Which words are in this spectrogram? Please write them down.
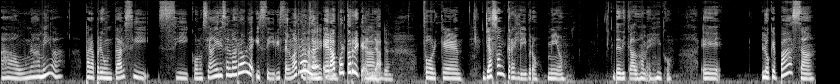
a una amiga para preguntar si, si conocían a Iris Elma Robles y si Iris Elma Robles era, puertorriqueña. Ah, Porque ya son tres libros míos dedicados a México. Eh, lo que pasa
